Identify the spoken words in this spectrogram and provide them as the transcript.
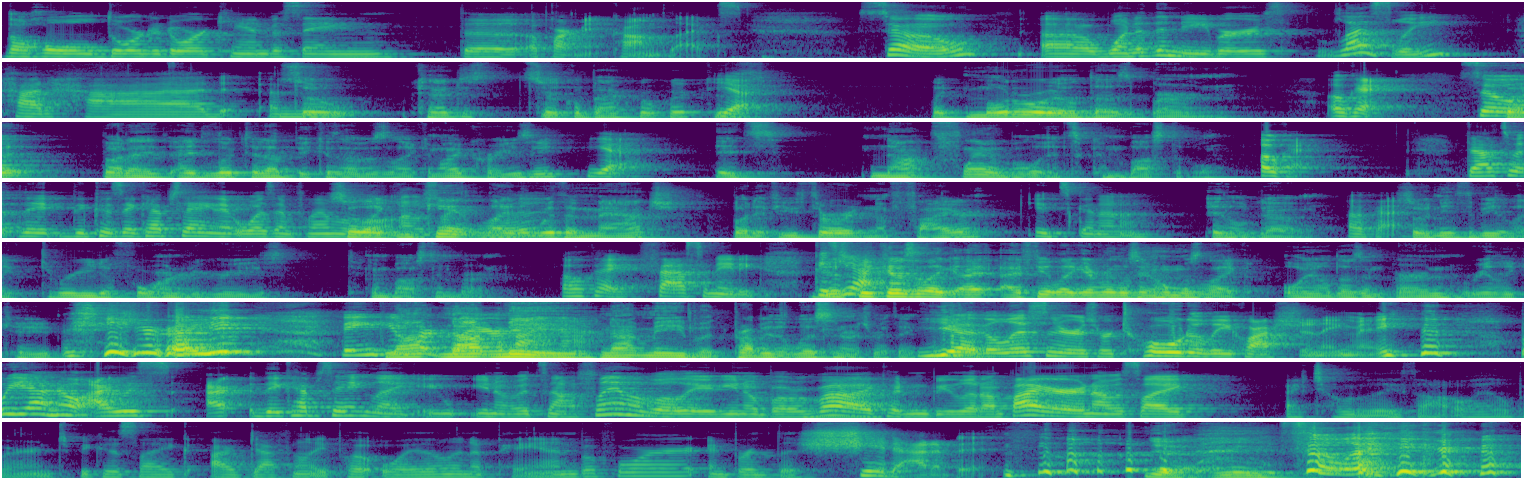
the whole door to door canvassing the apartment complex. So uh, one of the neighbors, Leslie, had had a so can I just circle back real quick? Yeah. Like motor oil does burn, okay. So but but I, I looked it up because I was like, am I crazy? yeah, It's not flammable. It's combustible. okay. That's what they because they kept saying it wasn't flammable. So like you can't light it with a match, but if you throw it in a fire, It's gonna. it'll go. Okay. So it needs to be at like three to four hundred degrees to combust and burn. Okay, fascinating. Just yeah, because like I, I feel like everyone listening at home was like, oil doesn't burn, really, Kate? You're right? Thank you not for not me, that. not me, but probably the listeners were thinking. Yeah, that. the listeners were totally questioning me. but yeah, no, I was. I, they kept saying like, you know, it's not flammable. They, you know, blah blah blah. It couldn't be lit on fire, and I was like, I totally thought oil burned because like I've definitely put oil in a pan before and burnt the shit out of it. yeah. I mean, so like,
